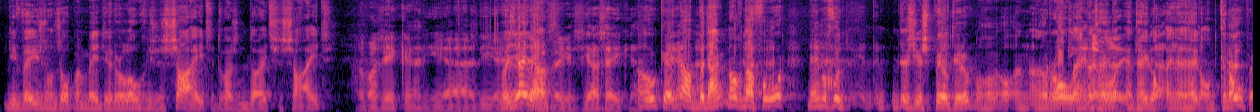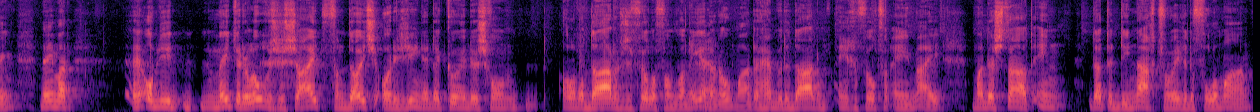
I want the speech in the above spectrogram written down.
die wees ons op een meteorologische site, het was een Duitse site. Dat was ik, hè? Die, eh, die, Was eh, jij dat? is. Jazeker. Oké, nou bedankt nog daarvoor. Nee, maar goed, dus je speelt hier ook nog een, een, een rol in het hele, ja. het hele, Ja. in het hele ontknoping. Nee, maar eh, op die meteorologische site van Duitse origine, daar kun je dus gewoon allemaal datums vullen van wanneer dan ook maar. Daar hebben we de datum ingevuld van 1 mei. Maar daar staat in dat het die nacht vanwege de volle maan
